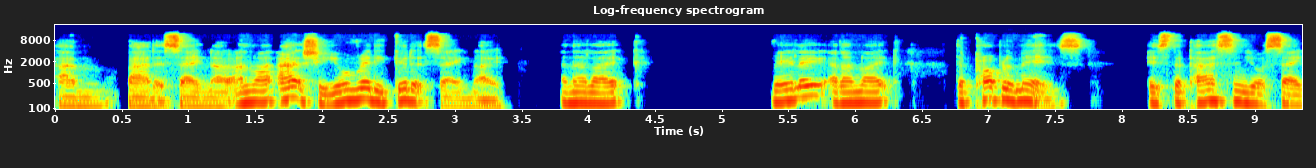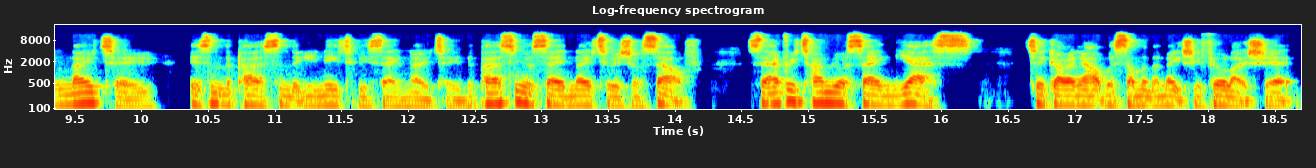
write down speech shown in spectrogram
um, bad at saying no. And I'm like, Actually, you're really good at saying no. And they're like, Really? And I'm like, The problem is, is the person you're saying no to isn't the person that you need to be saying no to. The person you're saying no to is yourself. So every time you're saying yes to going out with someone that makes you feel like shit,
